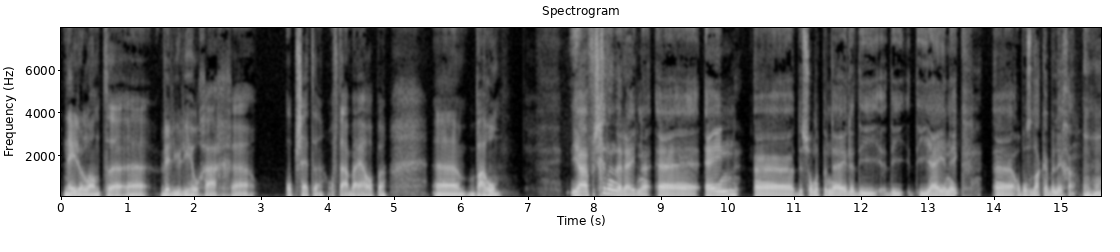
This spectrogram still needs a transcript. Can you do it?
Nederland. willen jullie heel graag opzetten of daarbij helpen. waarom? Ja, verschillende redenen. Eén, de zonnepanelen die, die, die jij en ik uh, op ons dak hebben liggen. Uh -huh.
